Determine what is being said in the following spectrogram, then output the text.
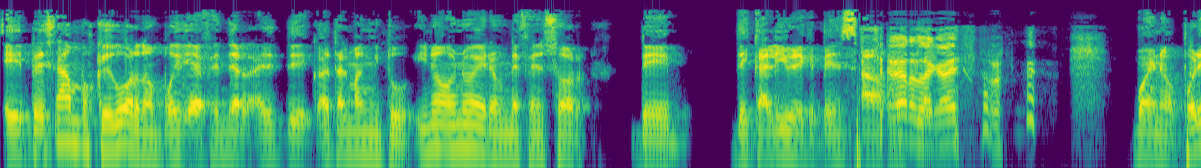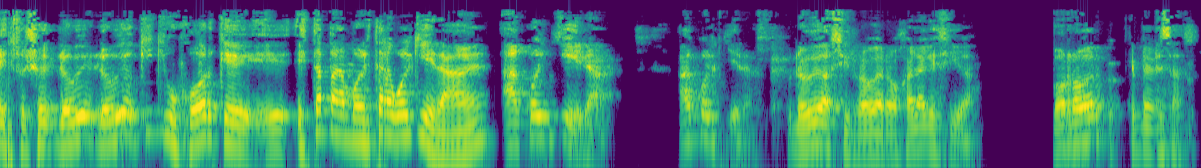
Eh, pensábamos que Gordon podía defender eh, de- a tal magnitud, y no, no era un defensor de, de calibre que Se pensábamos agarra la cabeza. bueno, por eso yo lo veo, lo veo a Kiki un jugador que eh, está para molestar a cualquiera, ¿eh? A cualquiera. A cualquiera. Lo veo así, Robert. Ojalá que siga. ¿Vos, Robert? ¿Qué pensás?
